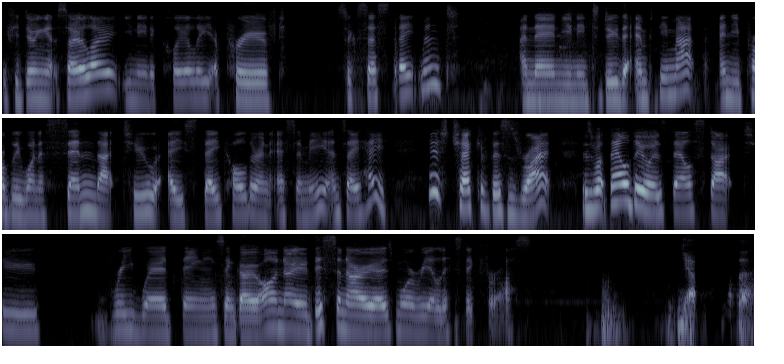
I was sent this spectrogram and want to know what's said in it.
if you're doing it solo, you need a clearly approved success statement. And then you need to do the empathy map. And you probably want to send that to a stakeholder, an SME, and say, hey, just check if this is right. Is what they'll do is they'll start to reword things and go, oh no, this scenario is more realistic for us. Yeah, love.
